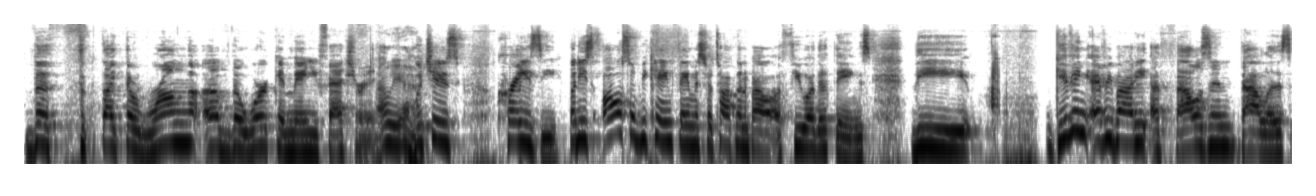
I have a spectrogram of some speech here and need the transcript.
the like the rung of the work in manufacturing. Oh yeah. Which is crazy. But he's also became famous for talking about a few other things. The giving everybody a thousand dollars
